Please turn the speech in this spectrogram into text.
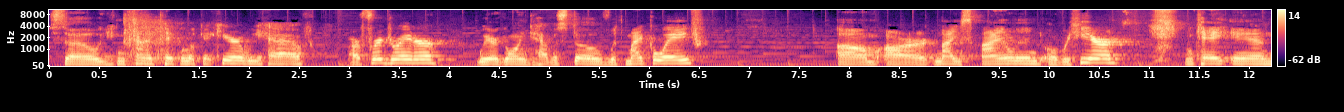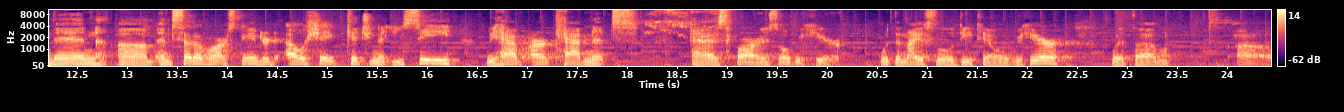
So you can kind of take a look at here. We have our refrigerator. We are going to have a stove with microwave. Um, our nice island over here. Okay, and then um, instead of our standard L-shaped kitchen that you see, we have our cabinets as far as over here with the nice little detail over here with um, uh,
